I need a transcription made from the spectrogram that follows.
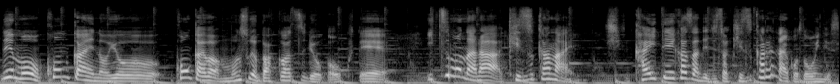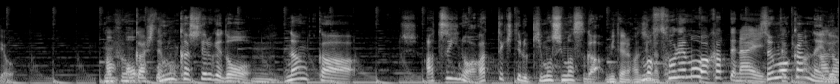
でも今回のよう今回はものすごい爆発量が多くていつもなら気づかない。し海底火山で実は気づかれないこと多いんですよ、まあ、噴火しても。噴火してるけど、うん。なんか熱いの上がってきてる気もしますがみたいな感じになってそれも分かってない。それも分かんないレベル。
